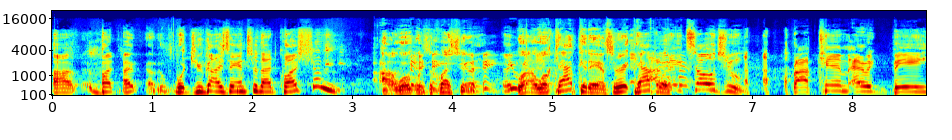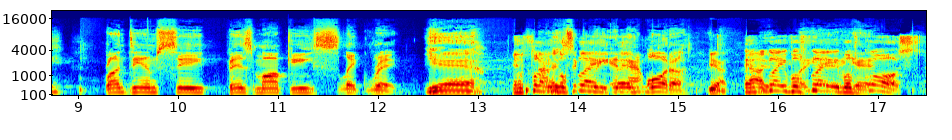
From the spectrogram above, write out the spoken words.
Uh, but uh, would you guys answer that question? Uh, what was the question? well, well, Cap could answer it. Cap I already told you. Rakim, Eric B, Run DMC, Biz Markie, Slick Rick. Yeah. And Flavor Basically Flav, in that order. Yeah. And Flavor But yeah, Flav, of yeah. course.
